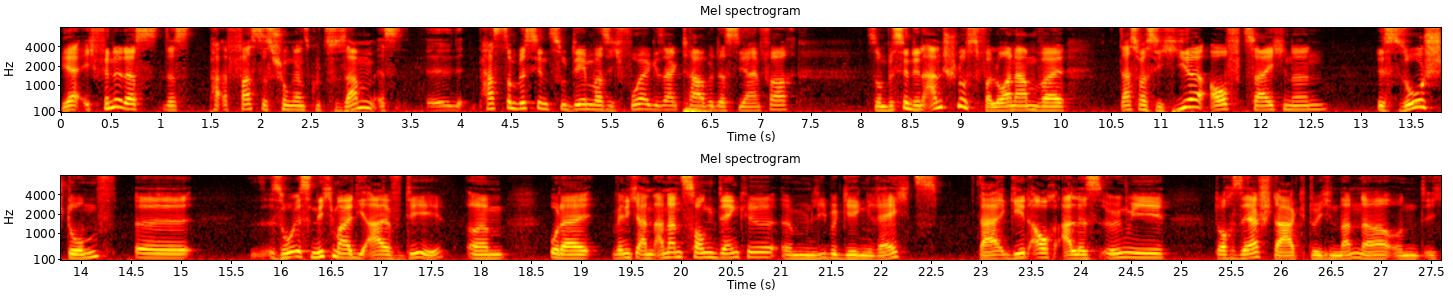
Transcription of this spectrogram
Ja, ich finde, das, das fasst es schon ganz gut zusammen. Es äh, passt so ein bisschen zu dem, was ich vorher gesagt habe, dass sie einfach so ein bisschen den Anschluss verloren haben, weil das, was sie hier aufzeichnen, ist so stumpf, äh, so ist nicht mal die AfD. Ähm, oder wenn ich an einen anderen Song denke, ähm, Liebe gegen Rechts, da geht auch alles irgendwie doch sehr stark durcheinander und ich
